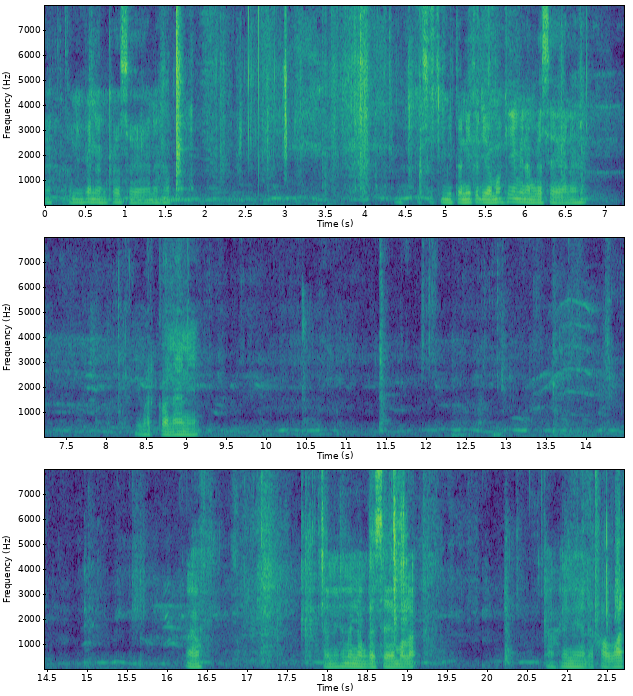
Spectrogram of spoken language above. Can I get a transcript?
อะตัวนี้ก็นำก ระแสนะครับจะมีตัวนี้ตัวเดียวมั้งที่ไม่นำกระแสนะครับที่วัดก่อนหน้านี้เอาตอนนี้ทำไมนำกระแสหมดละเอาให้แน่เดี๋ยวขอวัด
